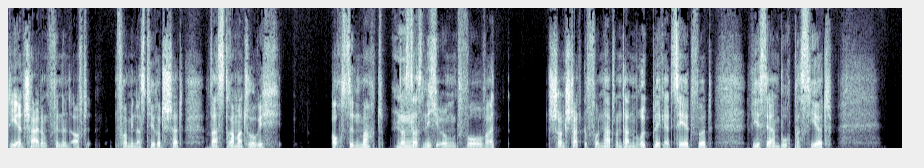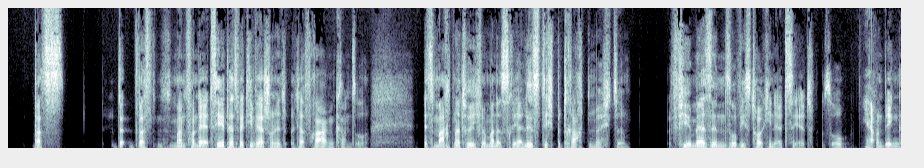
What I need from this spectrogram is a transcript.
die Entscheidung findet auf von Minas Tirith statt, was dramaturgisch auch Sinn macht, mhm. dass das nicht irgendwo weit schon stattgefunden hat und dann im Rückblick erzählt wird, wie es ja im Buch passiert, was was man von der Erzählperspektive her schon hinterfragen kann. So, es macht natürlich, wenn man es realistisch betrachten möchte, viel mehr Sinn, so wie es Tolkien erzählt. So ja. von wegen,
